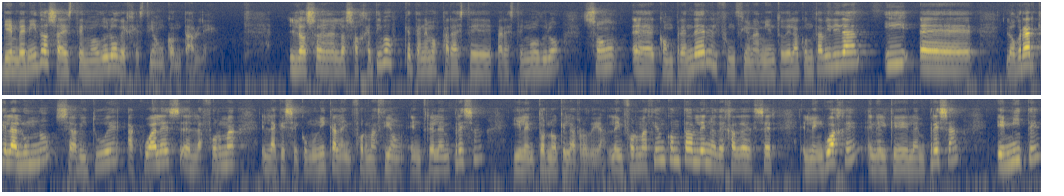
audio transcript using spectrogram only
Bienvenidos a este módulo de gestión contable. Los, eh, los objetivos que tenemos para este, para este módulo son eh, comprender el funcionamiento de la contabilidad y eh, lograr que el alumno se habitúe a cuál es la forma en la que se comunica la información entre la empresa y el entorno que la rodea. La información contable no deja de ser el lenguaje en el que la empresa emite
